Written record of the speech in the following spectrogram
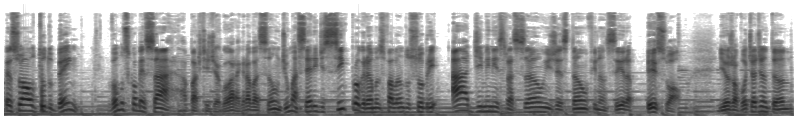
pessoal, tudo bem? Vamos começar a partir de agora a gravação de uma série de cinco programas falando sobre administração e gestão financeira pessoal. E eu já vou te adiantando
